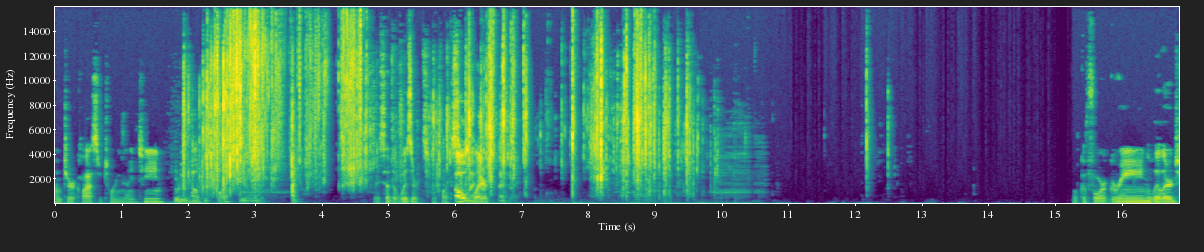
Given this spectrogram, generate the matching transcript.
Hunter class of 2019. Who the Pelicans play? You? They said the Wizards with like oh, six Oh, that's players. right. That's right. Okafor green, Lillard,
